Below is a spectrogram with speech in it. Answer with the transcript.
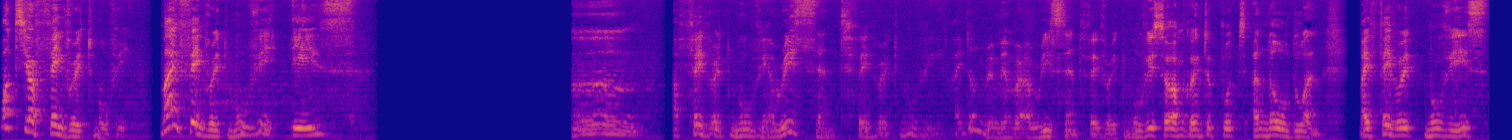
What's your favorite movie? My favorite movie is. Um, a favorite movie, a recent favorite movie. I don't remember a recent favorite movie, so I'm going to put an old one. My favorite movie is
